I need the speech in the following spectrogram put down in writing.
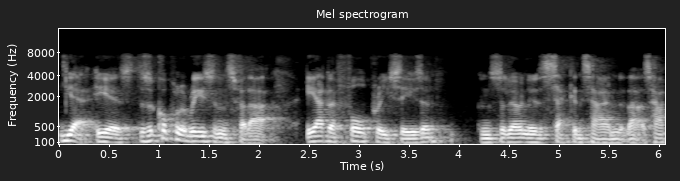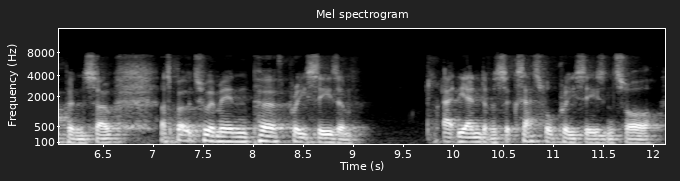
Yeah, he is. There's a couple of reasons for that. He had a full pre-season, and so only the second time that that's happened. So I spoke to him in Perth pre-season at the end of a successful pre-season tour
